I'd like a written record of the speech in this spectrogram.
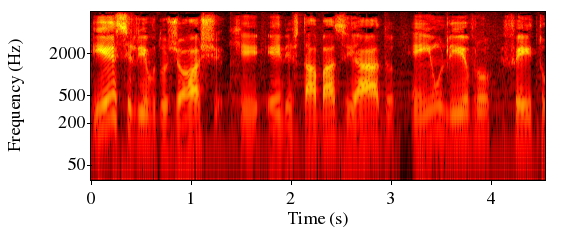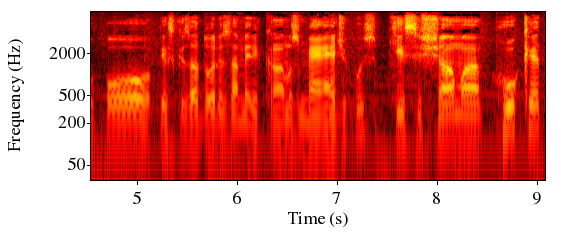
E esse livro do Josh, que ele está baseado em um livro feito por pesquisadores americanos médicos, que se chama Hooked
